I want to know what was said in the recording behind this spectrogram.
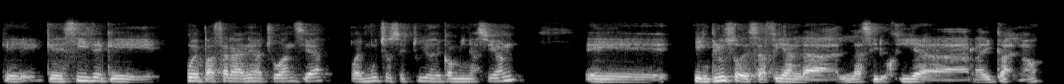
que, decís de que puede pasar a la neoachuancia, pues hay muchos estudios de combinación incluso desafían la, la cirugía radical, ¿no?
